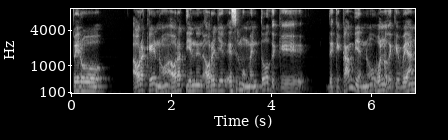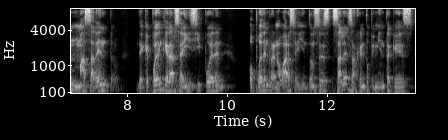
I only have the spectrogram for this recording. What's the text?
Pero, ¿ahora qué, no? Ahora tienen, ahora es el momento de que, de que cambien, ¿no? Bueno, de que vean más adentro, de que pueden quedarse ahí, sí pueden, o pueden renovarse. Y entonces sale el Sargento Pimienta, que es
